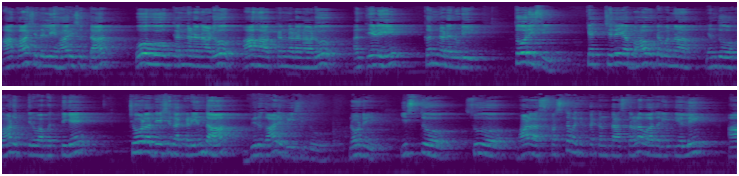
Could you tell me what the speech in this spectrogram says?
ಆಕಾಶದಲ್ಲಿ ಹಾರಿಸುತ್ತಾ, ಓಹೋ ಕನ್ನಡ ನಾಡು, ಆಹಾ ಕನ್ನಡ ನಾಡು ಅಂಥೇಳಿ ಕನ್ನಡ ನುಡಿ ತೋರಿಸಿ ಕೆಚ್ಚೆದೆಯ ಬಾವುಟವನ್ನ ಎಂದು ಹಾಡುತ್ತಿರುವ ಹೊತ್ತಿಗೆ ಚೋಳ ದೇಶದ ಕಡೆಯಿಂದ ಬಿರುಗಾಳಿ ಬೀಸಿತು. ನೋಡ್ರಿ, ಇಷ್ಟು ಸು ಬಹಳ ಸ್ಪಷ್ಟವಾಗಿರ್ತಕ್ಕಂಥ ಸರಳವಾದ ರೀತಿಯಲ್ಲಿ ಆ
